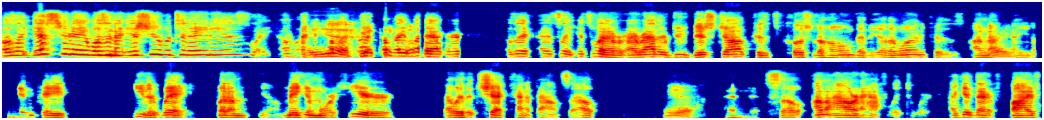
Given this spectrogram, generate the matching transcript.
I was like, yesterday wasn't an issue, but today it is. Like, I'm like, Yeah. I'm like, I'm like, whatever. I was like, it's like it's whatever. I'd rather do this job because it's closer to home than the other one because I'm not, Right. you know, getting paid either way. But I'm, you know, making more here. That way the check kind of balance out. Yeah. And so I'm an hour and a half late to work. I get there at five.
